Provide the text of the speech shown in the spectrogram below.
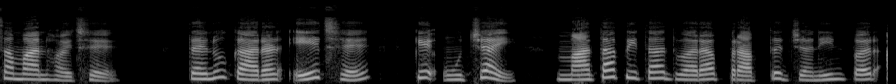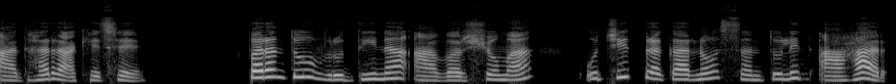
સમાન હોય છે. તેનું કારણ એ છે કે ઊંચાઈ માતા પિતા દ્વારા પ્રાપ્ત જનીન પર આધાર રાખે છે. પરંતુ વૃદ્ધિના આ વર્ષોમાં ઉચિત પ્રકારનો સંતુલિત આહાર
